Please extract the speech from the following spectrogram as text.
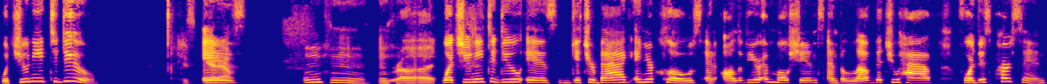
what you need to do Is is mhm, mhm. Right. What you need to do is get your bag and your clothes and all of your emotions and the love that you have for this person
